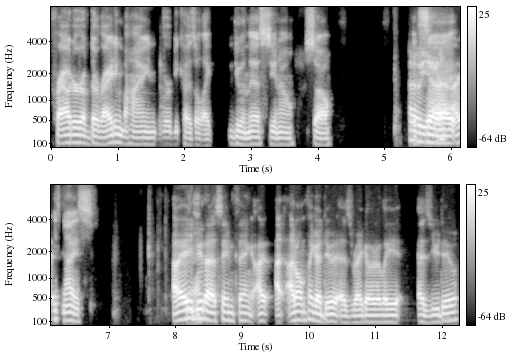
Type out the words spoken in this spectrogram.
prouder of the writing behind were because of like doing this, you know. So oh it's, yeah. uh, I- it's nice. I Yeah. do that same thing. I, I I don't think I do it as regularly as you do.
